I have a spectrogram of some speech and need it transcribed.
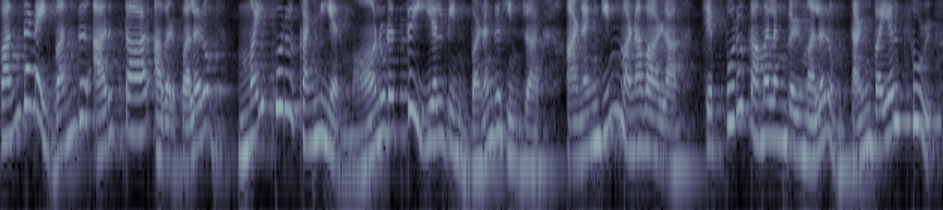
பந்தனை வந்து அறுத்தார் அவர் பலரும் மைப்புறு கண்ணியர் மானுடத்து இயல்பின் வணங்குகின்றார். அணங்கின் மணவாளா செப்புறு கமலங்கள் மலரும் தன் வயல் சூழ்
